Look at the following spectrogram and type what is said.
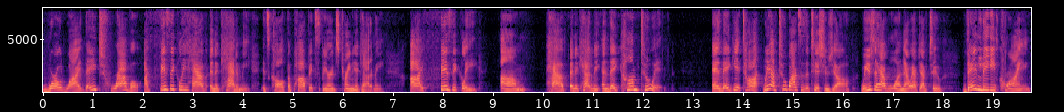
worldwide. They travel. I physically have an academy. It's called the Pop Experience Training Academy. I physically um, have an academy and they come to it and they get taught. We have two boxes of tissues, y'all. We used to have one, now we have to have two. They leave crying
